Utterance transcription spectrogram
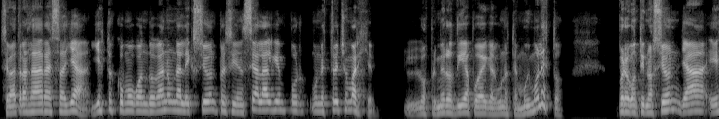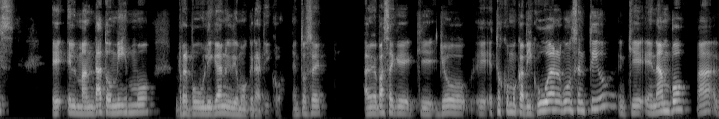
Se va a trasladar a esa allá. Y esto es como cuando gana una elección presidencial alguien por un estrecho margen. Los primeros días puede que algunos estén muy molestos. Pero a continuación ya es eh, el mandato mismo republicano y democrático. Entonces, a mí me pasa que, que yo, eh, esto es como Capicúa en algún sentido, en que en ambos, ¿ah?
